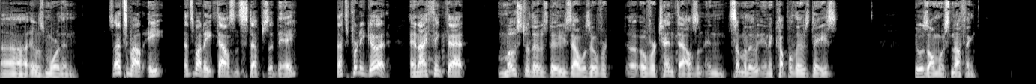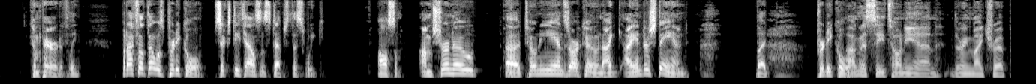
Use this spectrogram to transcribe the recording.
Uh, it was more than so that's about eight that's about 8000 steps a day. That's pretty good. And i think that most of those days i was over uh, over 10000 and some of those in a couple of those days. It was almost nothing comparatively. But i thought that was pretty cool. 60000 steps this week. Awesome. I'm sure no uh, tony ann zarcone i i understand but pretty cool. I'm going to see Tony Ann during my trip,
